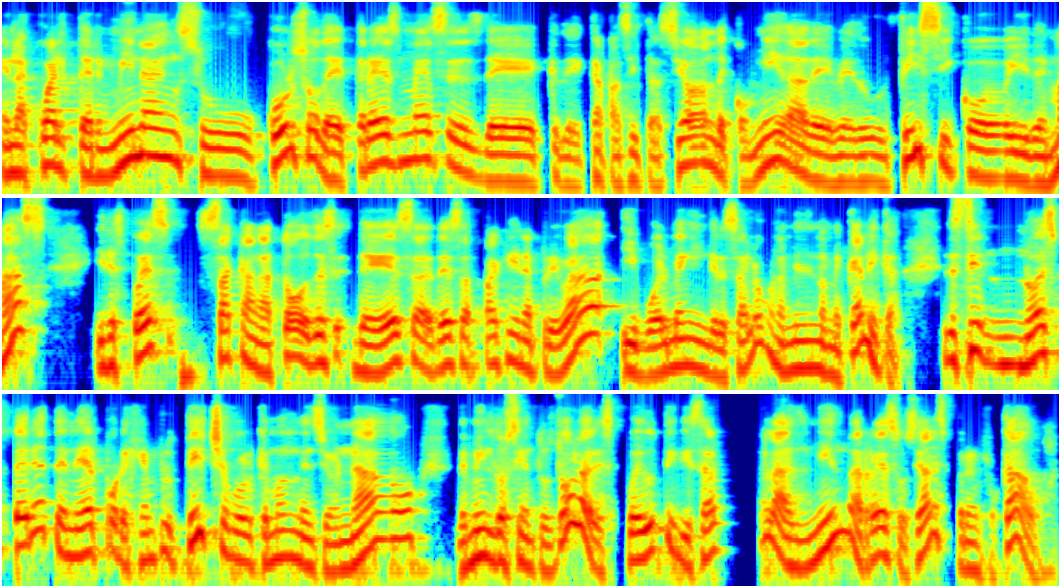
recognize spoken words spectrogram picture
en la cual terminan su curso de tres meses de, de capacitación, de comida, de físico y demás, y después sacan a todos de, esa, de página privada y vuelven a ingresarlo con la misma mecánica. Es decir, no espere tener, por ejemplo, Teachable, que hemos mencionado, de 1.200 dólares. Puede utilizar las mismas redes sociales, pero enfocado. A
